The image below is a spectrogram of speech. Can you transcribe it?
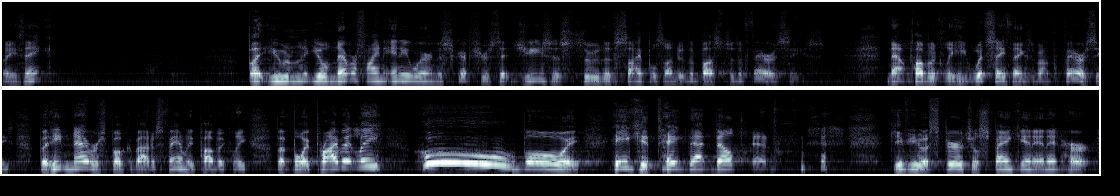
don't you think? But you, you'll never find anywhere in the scriptures that Jesus threw the disciples under the bus to the Pharisees. Now, publicly, he would say things about the Pharisees, but he never spoke about his family publicly. But boy, privately, whoo, boy, he could take that belt and give you a spiritual spanking, and it hurt.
